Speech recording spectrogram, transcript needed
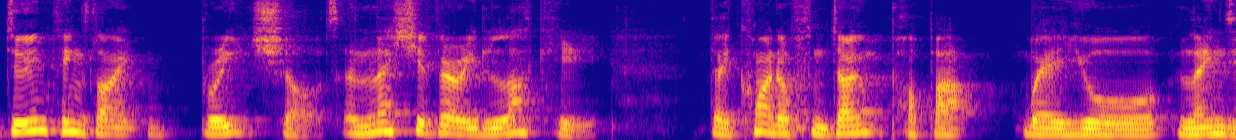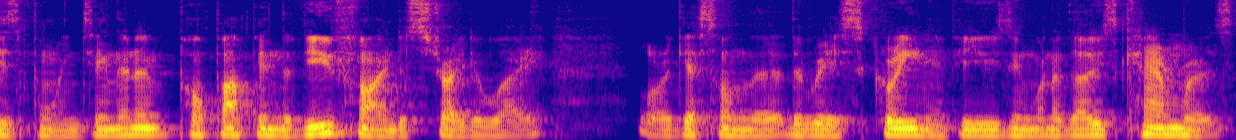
doing things like breach shots, unless you're very lucky, they quite often don't pop up where your lens is pointing. They don't pop up in the viewfinder straight away, or I guess on the, the rear screen if you're using one of those cameras.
